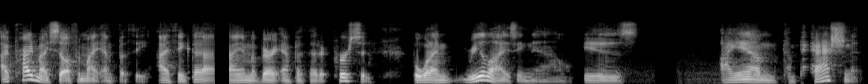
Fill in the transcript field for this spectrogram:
i pride myself in my empathy. I think I, I am a very empathetic person. But what i'm realizing now is i am compassionate.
